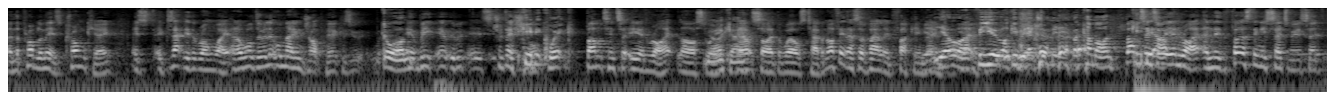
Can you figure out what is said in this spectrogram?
And the problem is, Cronkier is exactly the wrong way. And I will do a little name drop here because Go on. It'll be, it, it's traditional. Keep it quick. Bumped into Ian Wright last Yeah, week okay. outside the Wells Tavern. I think that's a valid fucking name. Yeah, all right. For you, I'll give you an extra minute. But come on, Bumped into. Ian Wright, and the first thing he said to me, he said,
